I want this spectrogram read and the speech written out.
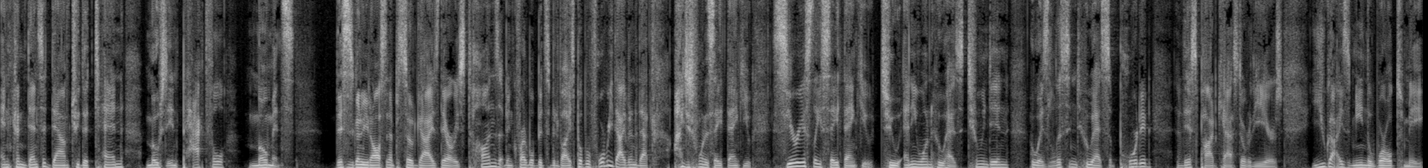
and condense it down to the 10 most impactful moments. This is going to be an awesome episode, guys. There is tons of incredible bits of advice. But before we dive into that, I just want to say thank you. Seriously, say thank you to anyone who has tuned in, who has listened, who has supported this podcast over the years. You guys mean the world to me.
